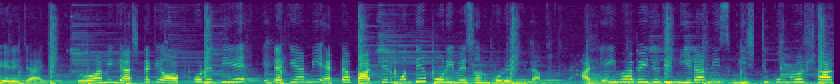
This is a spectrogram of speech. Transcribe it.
বেড়ে যায়। তো আমি গ্যাসটাকে অফ করে দিয়ে এটাকে আমি একটা পাত্রের মধ্যে পরিবেশন করে নিলাম। আর এইভাবে যদি নিরামিষ মিষ্টি কুমড়োর শাক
